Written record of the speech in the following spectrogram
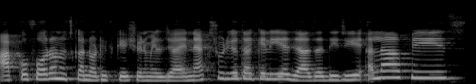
आपको फ़ौरन उसका नोटिफिकेशन मिल जाए। नेक्स्ट वीडियो तक के लिए इजाज़त दीजिए। अल्लाह हाफिज़।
